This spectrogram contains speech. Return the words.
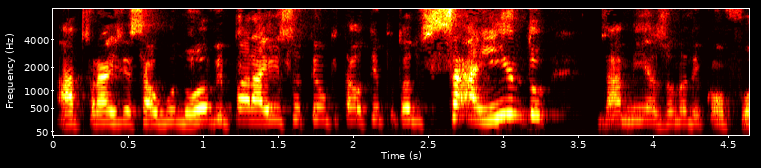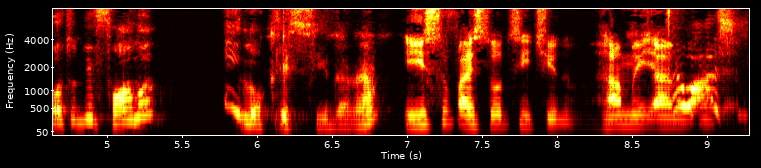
atrás desse algo novo. E para isso eu tenho que estar o tempo todo saindo da minha zona de conforto de forma enlouquecida, né? Isso faz todo sentido. Realmente, a- Eu acho.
